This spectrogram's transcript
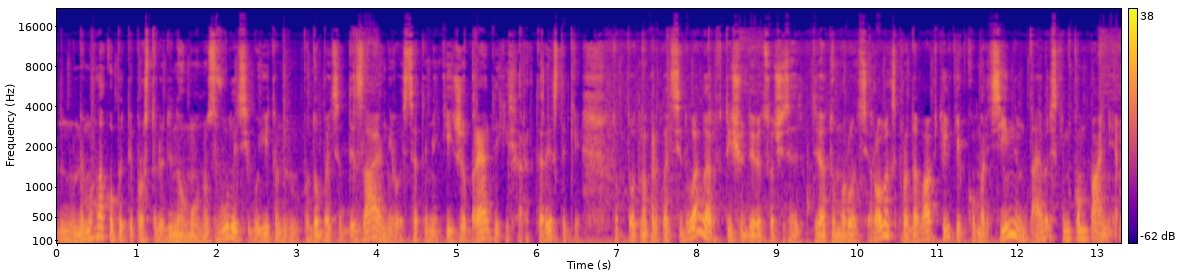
ну, не могла купити просто людина умовно з вулиці, бо їй там подобається дизайн, і ось це там якийсь же бренд, якісь характеристики. Тобто, от, наприклад, Sea Dweller в 1969 році Rolex продавав тільки комерційним дайверським компаніям.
